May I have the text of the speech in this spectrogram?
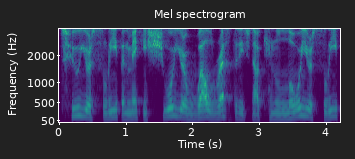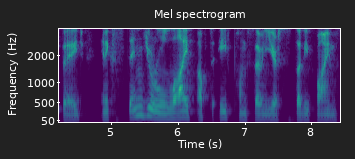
to your sleep and making sure you're well rested each night can lower your sleep age and extend your life up to 8.7 years study finds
